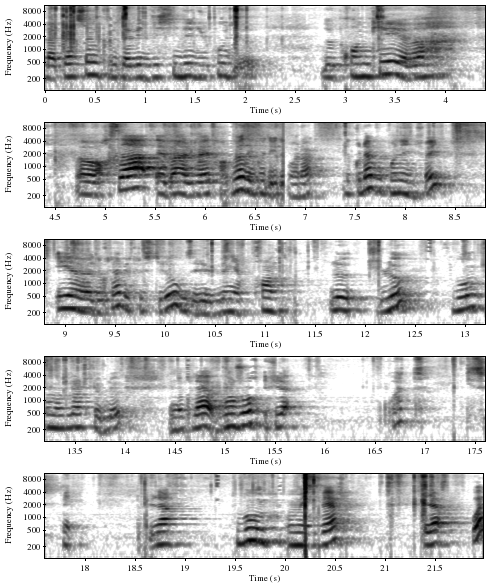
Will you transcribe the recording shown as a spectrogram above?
la personne que vous avez décidé du coup de, de pranker euh, va voir ça, et eh ben elle va être un peu dégoûtée. Voilà. Donc là, vous prenez une feuille. Et euh, donc là, avec le stylo, vous allez venir prendre le bleu. Boum, on enclenche le bleu. Et donc là, bonjour. Et puis là, what? Mais, là, boum, on met vert. Et là, what?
